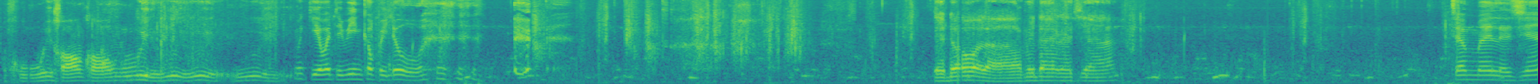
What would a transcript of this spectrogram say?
โอ้โหของของอุ้ยอุ้ยอุ้ยอุ้ยเมื่อกี้ว่าจะวิ่งเข้าไปโด เดโดเหรอ ไม่ได้นะจ๊ะทำไมล่ะจ๊ะ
